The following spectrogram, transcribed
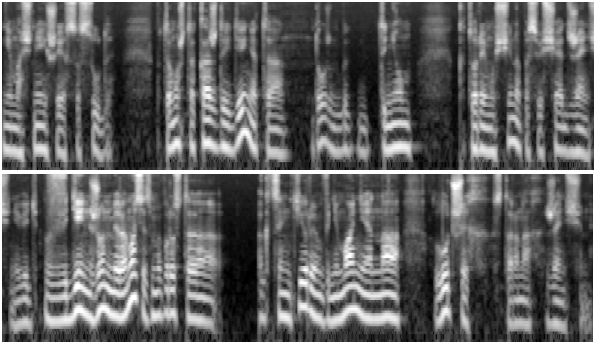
немощнейшие сосуды. Потому что каждый день это должен быть днем который мужчина посвящает женщине. Ведь в день жен мироносец мы просто акцентируем внимание на лучших сторонах женщины.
